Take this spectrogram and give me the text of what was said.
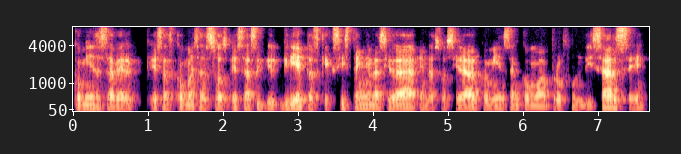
comienzas a ver esas, como esas, esas grietas que existen en la ciudad, en la sociedad, comienzan como a profundizarse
